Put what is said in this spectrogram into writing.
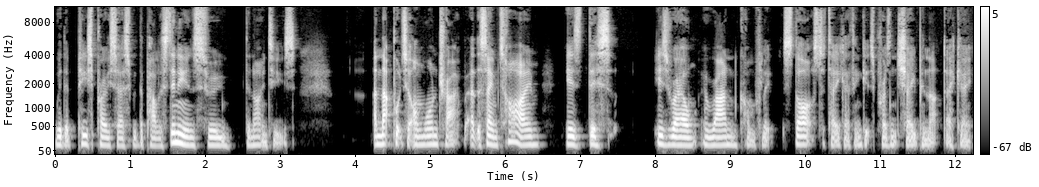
with a peace process with the Palestinians through the 90s. And that puts it on one track. But at the same time, is this Israel Iran conflict starts to take, I think, its present shape in that decade.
